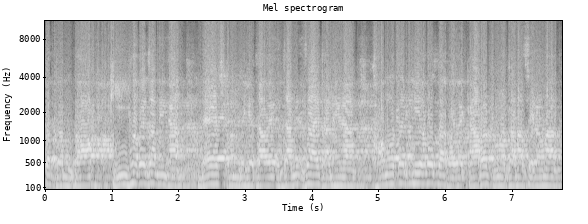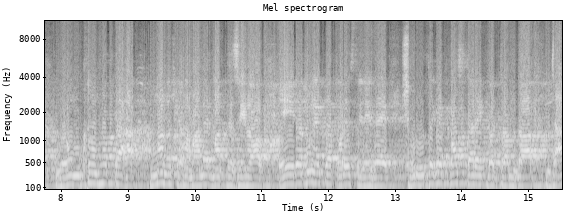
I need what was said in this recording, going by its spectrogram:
পর্যন্ত কি হবে জানি না, দেশ কোন দিকে যাবে জানি, যায় জানি না, ক্ষমতার কি অবস্থা হবে কারও কোনো জানা ছিল না, ঘুম খুন হত্যা মানুষকে মানের মারতেছিল। এইরকম একটা পরিস্থিতিতে শুরু থেকে পাঁচ তারিখ পর্যন্ত যা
